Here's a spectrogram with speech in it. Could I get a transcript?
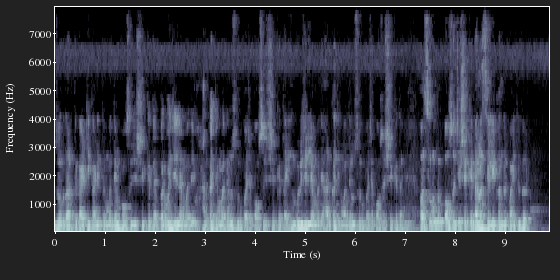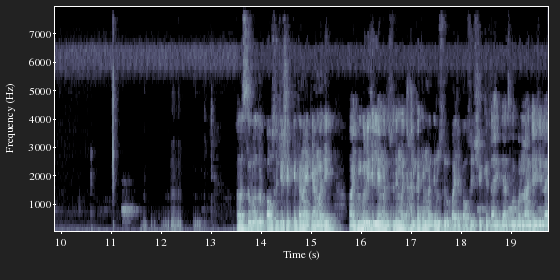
जोरदार तर काही ठिकाणी तर मध्यम पावसाची शक्यता आहे. परभणी जिल्ह्यामध्ये हलका ते मध्यम स्वरूपाच्या पावसाची शक्यता आहे. हिंगोली जिल्ह्यामध्ये हलका ते मध्यम स्वरूपाच्या पावसाची शक्यता आहे. पण सर्वदूर पावसाची शक्यता नसेल एकंदर पाहिजे तर. सर्वदूर पावसाची शक्यता नाही त्यामध्ये. हिंगोली जिल्ह्यामध्ये सुद्धा मध्ये हलका ते मध्यम स्वरूपाच्या पावसाची शक्यता आहे. त्याचबरोबर नांदेड जिल्हा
